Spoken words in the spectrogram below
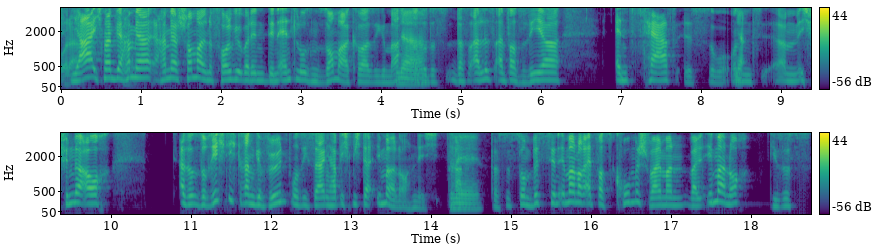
Oder? Ja, ich meine, wir Ja. haben ja haben ja schon mal eine Folge über den, den endlosen Sommer quasi gemacht. Ja. Also dass das alles einfach sehr entzerrt ist so. Und ähm, ich finde auch, also so richtig dran gewöhnt, muss ich sagen, habe ich mich da immer noch nicht dran. Nee. Das ist so ein bisschen immer noch etwas komisch, weil man, weil immer noch dieses,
